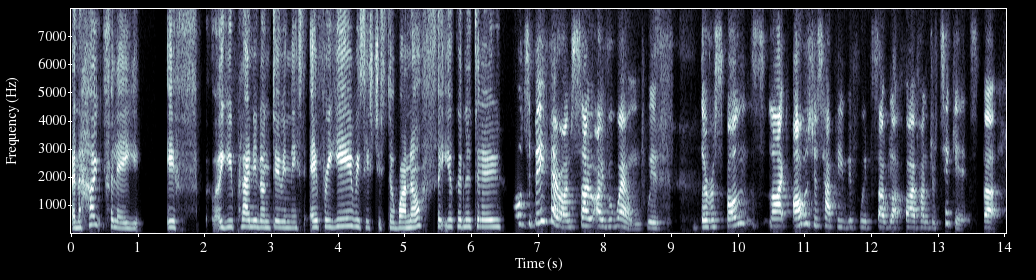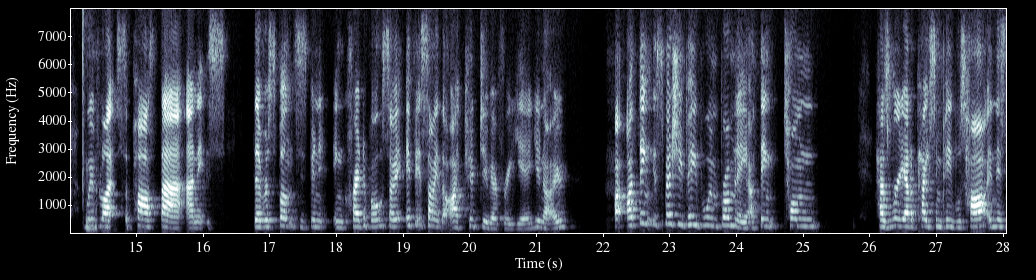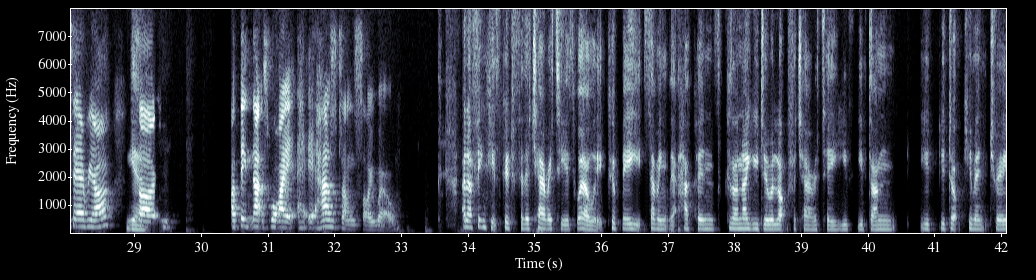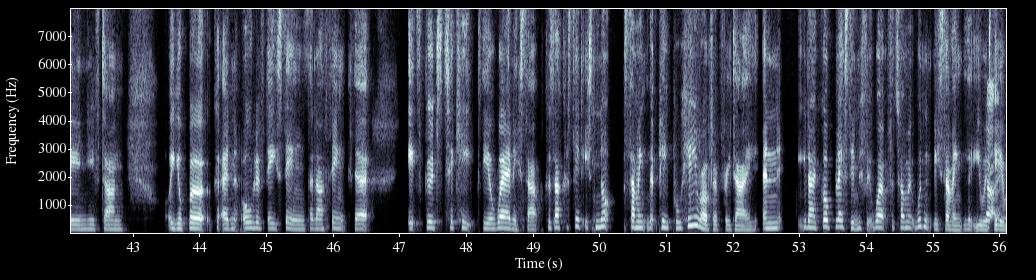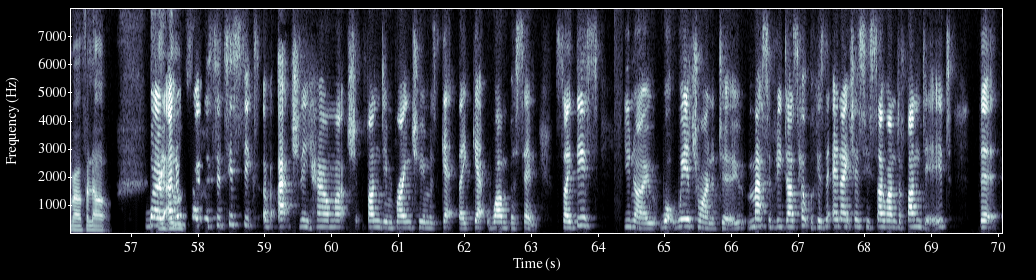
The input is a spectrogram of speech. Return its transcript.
And hopefully if are you planning on doing this every year? Is this just a one-off that you're going to do? Well to be fair i'm so overwhelmed with the response. Like i was just happy if we'd sold like 500 tickets but we've like surpassed that and it's the response has been incredible. So if it's something that i could do every year you know I, I think especially people in bromley i think tom has really had a place in people's heart in this area yeah so I think that's why it has done so well. And I think it's good for the charity as well. It could be something that happens because I know you do a lot for charity. You've you've done your, your documentary and you've done your book and all of these things. And I think that it's good to keep the awareness up because, like I said, it's not something that people hear of every day. And you know, God bless him. If it weren't for Tom, it wouldn't be something that you would no. hear of a lot. No, so and also the statistics of actually how much funding brain tumors get, they get 1%. So this, you know, what we're trying to do massively does help because the NHS is so underfunded that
